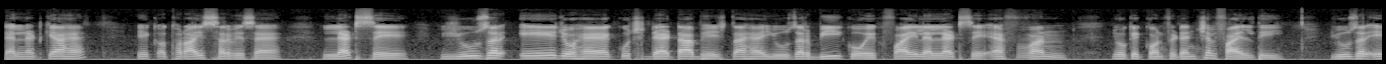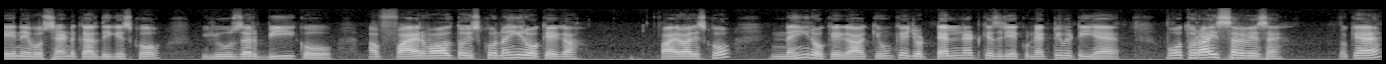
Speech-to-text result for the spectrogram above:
टेलनेट क्या है? एक अथोराइज सर्विस है। लेट से यूज़र ए जो है, कुछ डाटा भेजता है यूज़र बी को एक फ़ाइल है लेट से एफ़ वन जो कि कॉन्फिडेंशियल फ़ाइल थी। यूज़र ए ने वो सेंड कर दी किसको? यूज़र बी को। अब फायरवॉल तो इसको नहीं रोकेगा। फायरवॉल इसको नहीं रोकेगा, क्योंकि जो टेलनेट के ज़रिए कनेक्टिविटी है, वो ऑथोराइज सर्विस है। तो क्या है?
